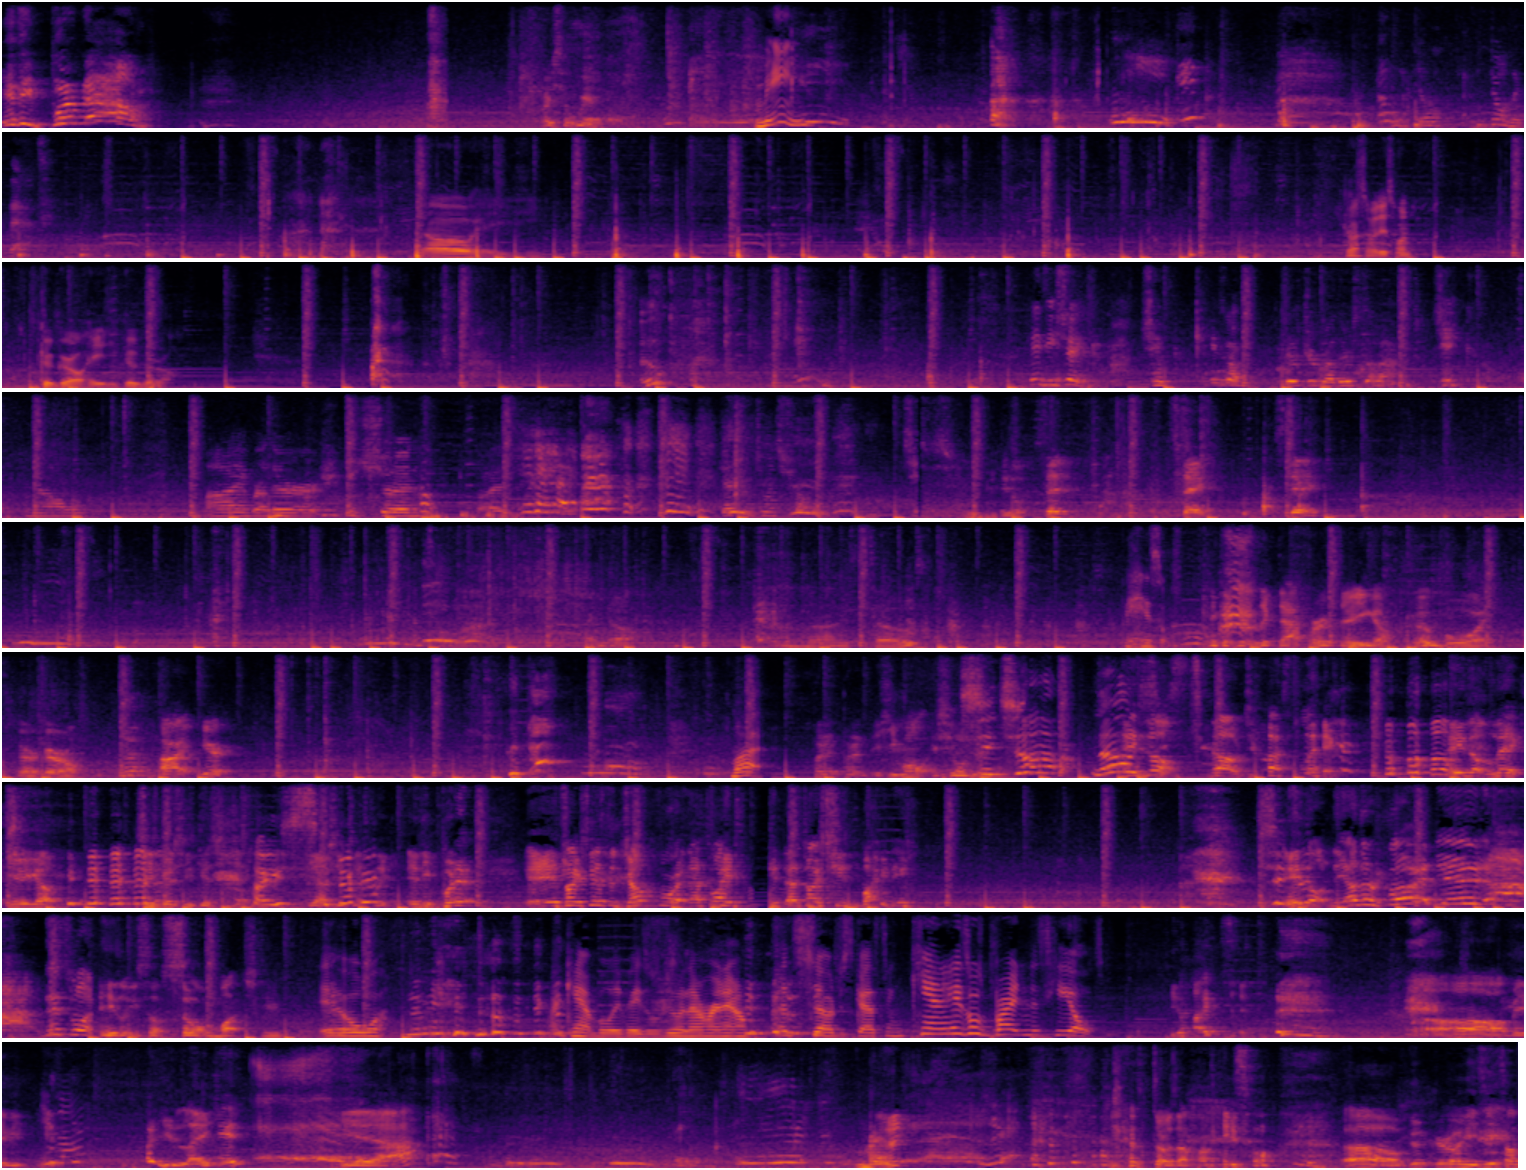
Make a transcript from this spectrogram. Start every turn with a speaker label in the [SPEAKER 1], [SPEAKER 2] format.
[SPEAKER 1] Izzy, put him down! Why are you so weird?
[SPEAKER 2] Me?
[SPEAKER 3] Oh, don't, don't like that.
[SPEAKER 1] Oh, Hazey. You want some of this one? Good girl, Hazey, good girl.
[SPEAKER 2] Hazel. Did your brother still act? Shake.
[SPEAKER 3] No. My brother should, but gets in too much trouble.
[SPEAKER 1] Hazel, sit. Stay. Stay. I know. On his toes.
[SPEAKER 2] Hazel.
[SPEAKER 1] Think I lick that first. There you go. Good boy. Or girl. All right, here.
[SPEAKER 2] What?
[SPEAKER 1] Put it. Put it. He won't. She won't.
[SPEAKER 4] She
[SPEAKER 1] do it.
[SPEAKER 4] shut up. No.
[SPEAKER 1] Hazel.
[SPEAKER 4] she's-
[SPEAKER 1] No, just lick. Hazel, lick. Here you go. She's good. She's good. She's just.
[SPEAKER 4] Are you
[SPEAKER 1] Yeah, she just
[SPEAKER 4] serious?
[SPEAKER 1] licked. Izzy, put it. It's like she has to jump for it. That's why. He's, that's why she's biting.
[SPEAKER 4] She
[SPEAKER 1] Hazel, the other foot, dude. Ah, this one. Hazel, you still so much, dude.
[SPEAKER 2] Ew. I can't believe Hazel's doing that right now. That's so disgusting. Can't Hazel's biting his heels.
[SPEAKER 1] He likes it. Oh, baby.
[SPEAKER 2] You like
[SPEAKER 1] Oh, you like it? Yeah. Just throws up on Hazel. Oh, good girl, Hazel. It's all.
